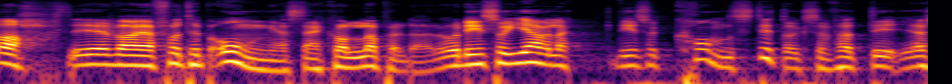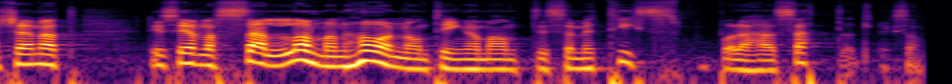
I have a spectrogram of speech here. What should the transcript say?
Åh, det är bara, jag får typ ångest när jag kollar på det där. Och det är så jävla, det är så konstigt också för att det, jag känner att det är så jävla sällan man hör någonting om antisemitism på det här sättet liksom.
